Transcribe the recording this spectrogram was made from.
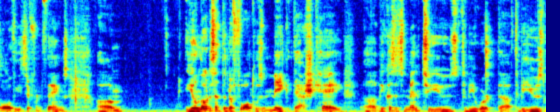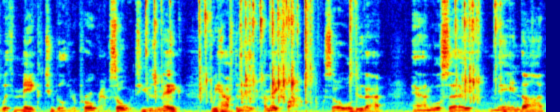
all these different things. Um, you'll notice that the default was make-k uh, because it's meant to use to be worked uh, to be used with make to build your program. So to use make, we have to make a make file. So we'll do that, and we'll say main dot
